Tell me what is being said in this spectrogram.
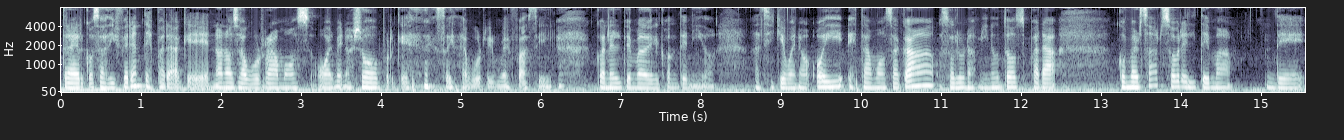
traer cosas diferentes para que no nos aburramos, o al menos yo, porque soy de aburrirme fácil con el tema del contenido. Así que bueno, hoy estamos acá, solo unos minutos para conversar sobre el tema de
